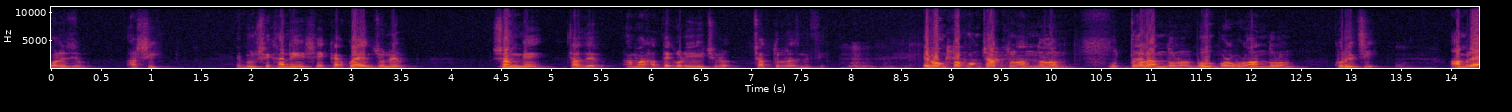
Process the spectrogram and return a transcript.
কলেজে আসি এবং সেখানে এসে কয়েকজনের সঙ্গে তাদের আমার হাতে খড়ি হয়েছিল ছাত্র রাজনীতি। এবং তখন ছাত্র আন্দোলন উত্তাল আন্দোলন বহু বড় বড় আন্দোলন করেছি। আমরা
